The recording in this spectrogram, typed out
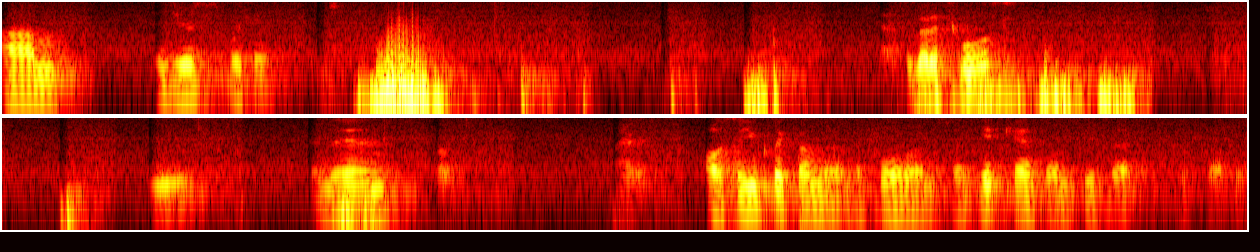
Um, is yours working? Yeah, so go to tools. And then Oh, so you clicked on the, the full run, so hit cancel and see if that will stop it.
